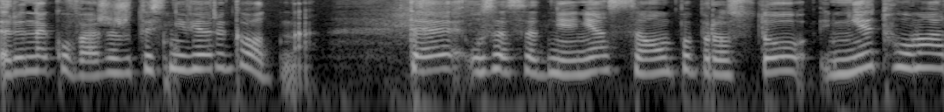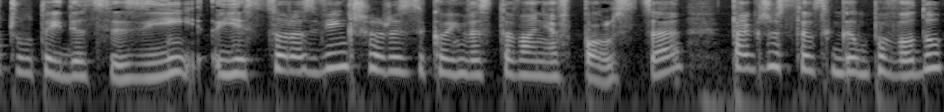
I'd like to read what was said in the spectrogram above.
rynek uważa, że to jest niewiarygodne te uzasadnienia są po prostu, nie tłumaczą tej decyzji. Jest coraz większe ryzyko inwestowania w Polsce, także z tego powodu,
